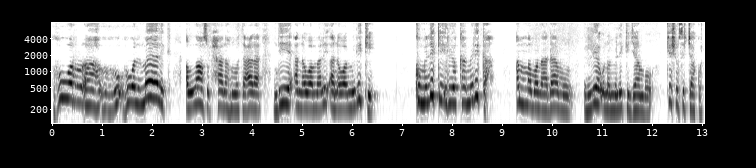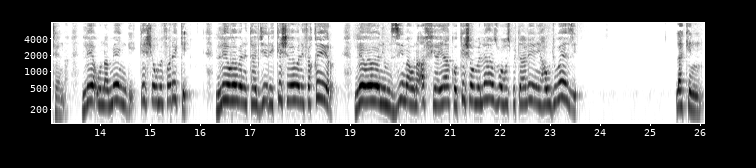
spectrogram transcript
huwa huwa al-malik. Allah subhanahu wa ta'ala ndiye anawamiliki. Kumiliki iliyokamilika. Ama mwanadamu leo unamiliki jambo kesho si chako tena. Leo una mengi kesho umefariki. Leo wewe ni tajiri kesho wewe ni fakir leo wewe ni mzima una afya yako kesho umelazwa hospitalini haujuwezi lakini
